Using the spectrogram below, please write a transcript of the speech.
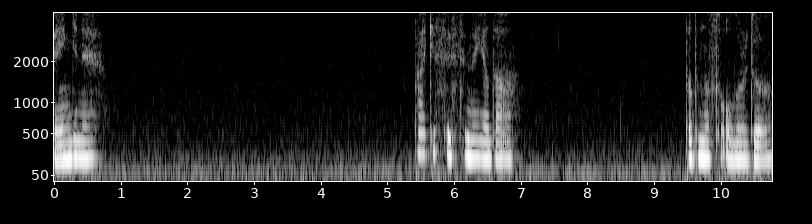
rengini, Belki sesini ya da tadı nasıl olurdu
